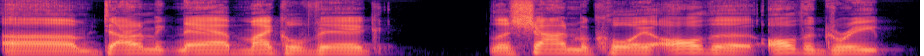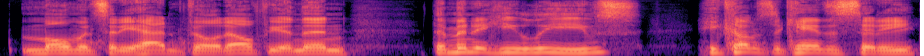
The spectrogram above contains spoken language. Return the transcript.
Um, Don McNabb, Michael Vick, LeSean McCoy, all the all the great moments that he had in Philadelphia. And then the minute he leaves, he comes to Kansas City.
